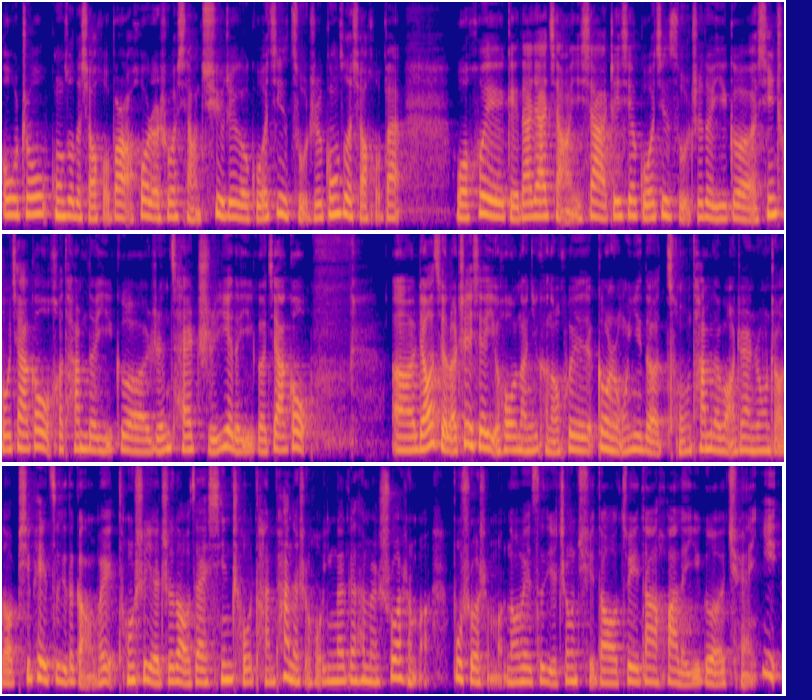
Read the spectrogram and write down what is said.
欧洲工作的小伙伴，或者说想去这个国际组织工作的小伙伴。我会给大家讲一下这些国际组织的一个薪酬架构和他们的一个人才职业的一个架构。呃，了解了这些以后呢，你可能会更容易的从他们的网站中找到匹配自己的岗位，同时也知道在薪酬谈判的时候应该跟他们说什么，不说什么，能为自己争取到最大化的一个权益。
